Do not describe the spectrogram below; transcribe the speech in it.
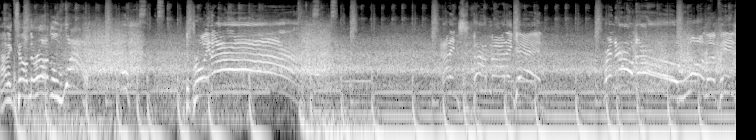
Alexander Arnold, wow! De Bruyne! And it's that man again. Ronaldo, one of his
